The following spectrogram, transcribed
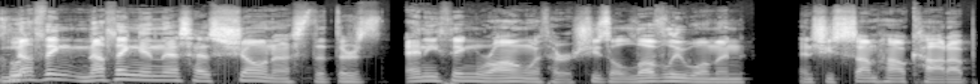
Cle- nothing nothing in this has shown us that there's anything wrong with her. She's a lovely woman and she's somehow caught up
